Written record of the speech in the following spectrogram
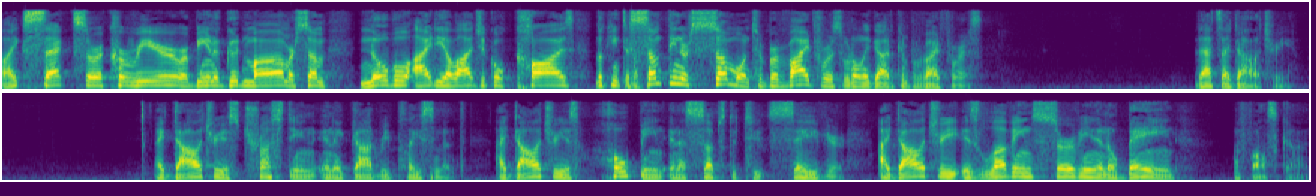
like sex or a career or being a good mom or some noble ideological cause, looking to something or someone to provide for us what only God can provide for us. That's idolatry. Idolatry is trusting in a God replacement. Idolatry is hoping in a substitute Savior. Idolatry is loving, serving, and obeying a false God.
